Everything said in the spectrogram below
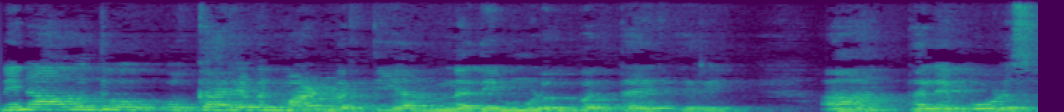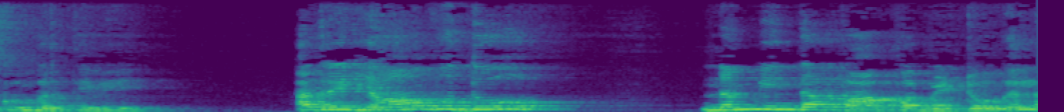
ನೀನು ಆ ಒಂದು ಕಾರ್ಯವನ್ನು ಮಾಡಿ ಬರ್ತೀಯ ನದಿ ಮುಳುಗ್ ಬರ್ತಾ ಇರ್ತೀರಿ. ಆ, ತಲೆ ಬೋಳಿಸ್ಕೊಂಡ್ ಬರ್ತೀವಿ. ಆದ್ರೆ ಯಾವುದು ನಮ್ಮಿಂದ ಪಾಪ ಬಿಟ್ಟು ಹೋಗಲ್ಲ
